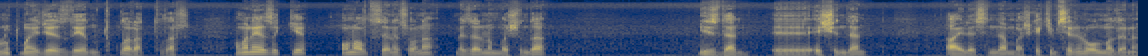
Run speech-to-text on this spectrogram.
Unutmayacağız diye nutuklar attılar. Ama ne yazık ki 16 sene sonra mezarının başında bizden, e, eşinden, ailesinden başka kimsenin olmadığını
